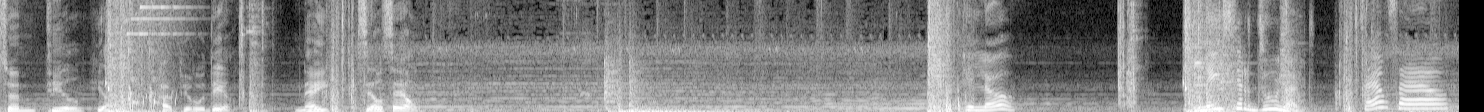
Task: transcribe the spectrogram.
Hamsun till ja. Gaat u rodeer? Nee, cel cel. Hello? Neisir Dunat. Sail, sail.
